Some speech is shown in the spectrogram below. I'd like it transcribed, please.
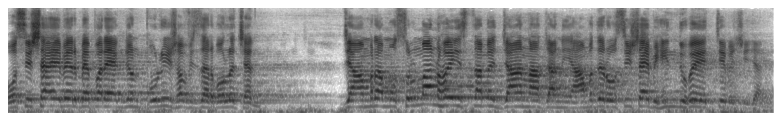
ওসি সাহেবের ব্যাপারে একজন পুলিশ অফিসার বলেছেন যে আমরা মুসলমান হয়ে ইসলামে যা না জানি আমাদের ওসি সাহেব হিন্দু হয়ে এর চেয়ে বেশি জানি।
